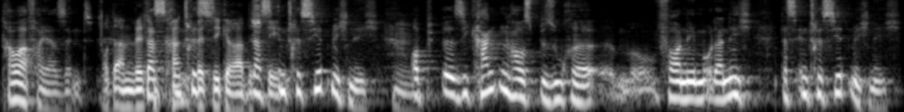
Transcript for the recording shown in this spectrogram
Trauerfeier sind. Oder an welchem das Krankenbett sie gerade das stehen. Das interessiert mich nicht. Hm. Ob äh, sie Krankenhausbesuche äh, vornehmen oder nicht, das interessiert mich nicht.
